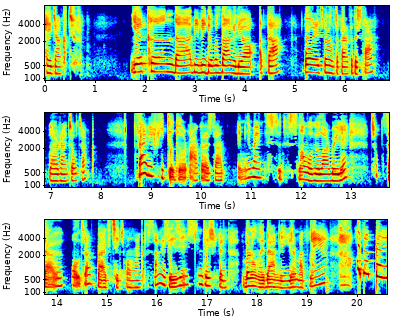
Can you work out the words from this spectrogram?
heyecan katıyorum. Yakında bir videomuz daha geliyor. Hatta bu öğretmen olacak arkadaşlar. Bu öğrenci olacak. Güzel bir videodur arkadaşlar. Eminim ben size sınav oluyorlar böyle. Çok güzel olacak. Belki çekmem arkadaşlar. Neyse izlediğiniz için teşekkür ederim. Abone olmayı, beğenmeyi, yorum atmayı unutmayın.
